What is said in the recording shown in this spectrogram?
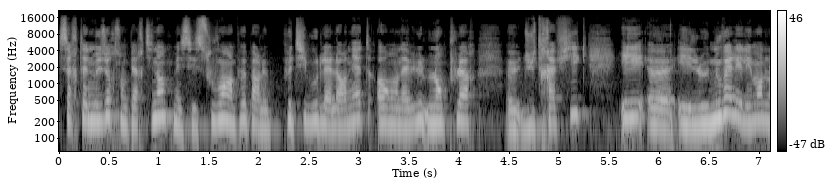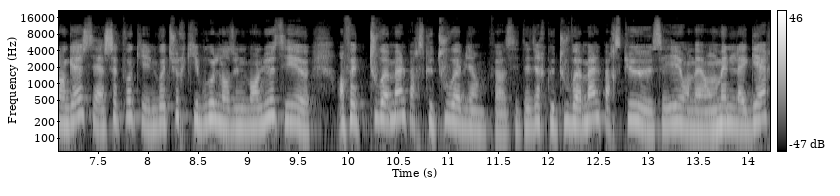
certaines mesures sont pertinentes, mais c'est souvent un peu par le petit bout de la lorgnette. Or, on a vu l'ampleur euh, du trafic. Et, euh, et, le nouvel élément de langage, c'est à chaque fois qu'il y a une voiture qui brûle dans une banlieue, c'est euh, en fait tout va mal parce que tout va bien. Enfin, c'est-à-dire que tout va mal parce que ça y est, on, a, on mène la guerre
